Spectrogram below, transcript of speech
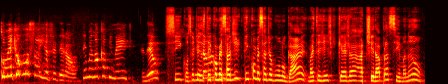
como é que eu vou sair a federal? Tem o menor cabimento, entendeu? Sim, com certeza. Então, tem, que começar de, tem que começar de algum lugar, mas tem gente que quer já atirar para cima. Não,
